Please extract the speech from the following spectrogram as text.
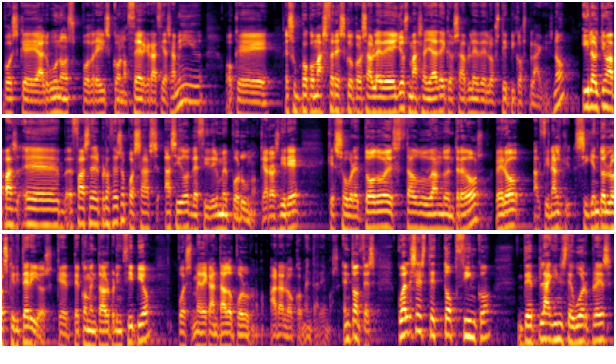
pues que algunos podréis conocer gracias a mí, o que es un poco más fresco que os hable de ellos, más allá de que os hable de los típicos plugins, ¿no? Y la última eh, fase del proceso, pues ha sido decidirme por uno, que ahora os diré que sobre todo he estado dudando entre dos, pero al final, siguiendo los criterios que te he comentado al principio, pues me he decantado por uno. Ahora lo comentaremos. Entonces, ¿cuál es este top 5 de plugins de WordPress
